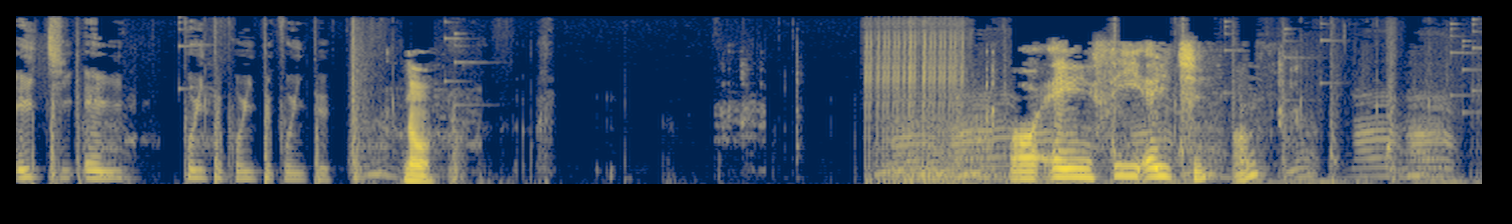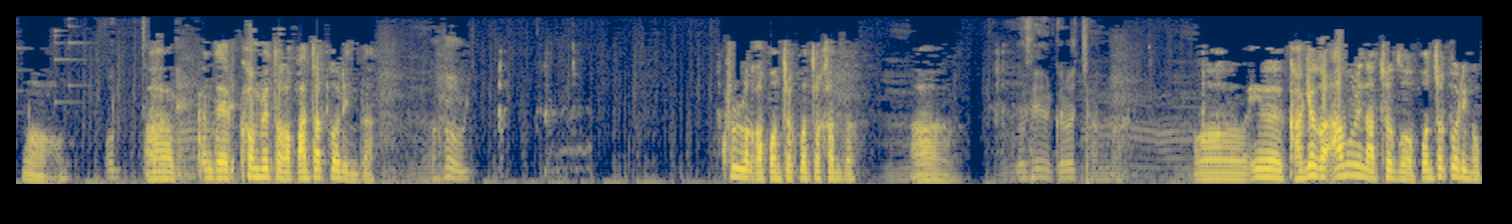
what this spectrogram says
HA 포인트 포인트 포인트 노. 어, ACH. 어? 어. 어, 아, 들어왔네. 근데 컴퓨터가 반짝거린다. 어, 쿨러가 번쩍번쩍한다. 아. 요새는 그렇지 않나 어, 이거 가격을 아무리 낮춰도 번쩍거린 거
